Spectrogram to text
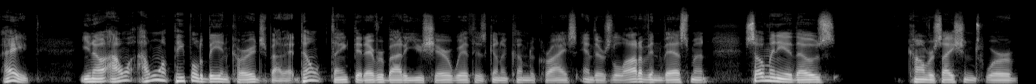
hey, you know, I, w- I want people to be encouraged by that. Don't think that everybody you share with is going to come to Christ. And there's a lot of investment. So many of those conversations were,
